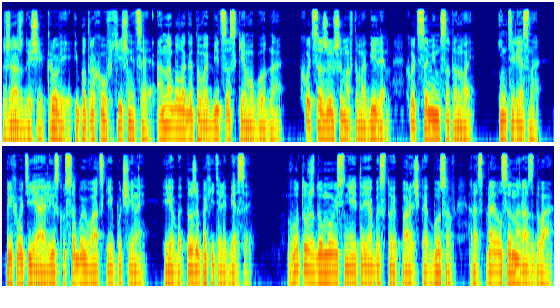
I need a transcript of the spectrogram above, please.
Жаждущей крови и потрохов хищницы, она была готова биться с кем угодно, хоть с ожившим автомобилем, хоть с самим сатаной. Интересно, прихвати я Алиску с собой в адские пучины, ее бы тоже похитили бесы? Вот уж, думаю, с ней-то я бы с той парочкой боссов расправился на раз-два.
